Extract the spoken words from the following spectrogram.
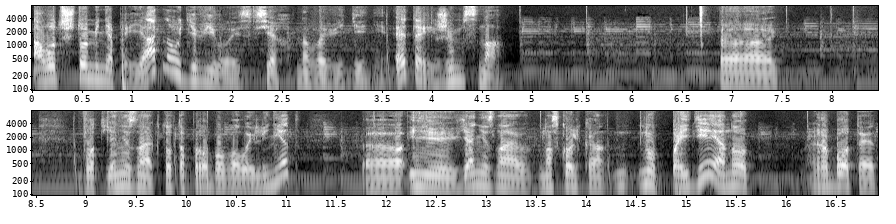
А вот что меня приятно удивило из всех нововведений, это режим сна. Э, Вот я не знаю, кто-то пробовал или нет, э, и я не знаю, насколько, ну, по идее, оно работает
